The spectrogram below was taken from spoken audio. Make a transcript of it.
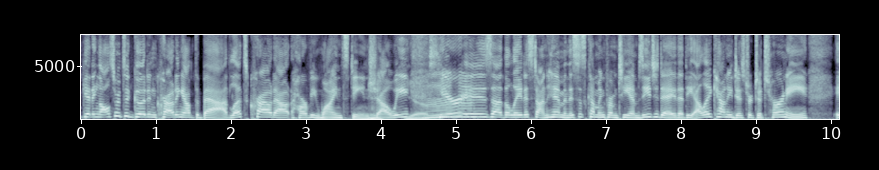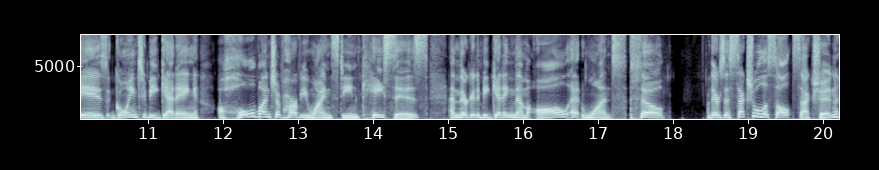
getting all sorts of good and crowding out the bad, let's crowd out Harvey Weinstein, shall we? Yes. Here is uh, the latest on him, and this is coming from TMZ today that the LA County District Attorney is going to be getting a whole bunch of Harvey Weinstein cases, and they're going to be getting them all at once. So, there's a sexual assault section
